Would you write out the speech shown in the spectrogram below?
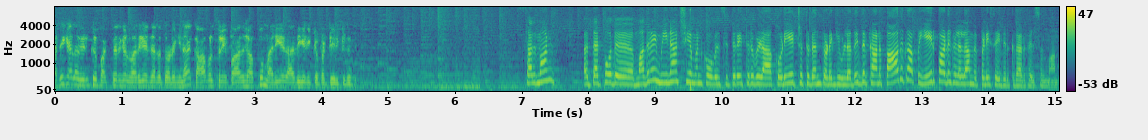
அதிக அளவிற்கு பக்தர்கள் வருகை தர தொடங்கின காவல்துறை பாதுகாப்பும் அதிக அதிகரிக்கப்பட்டிருக்கிறது. சல்மான் தற்போது மதுரை மீனாட்சியம்மன் கோவில் சித்திரை திருவிழா கொடியேற்றத்துடன் தொடங்கியுள்ளது. இதற்கான பாதுகாப்பு ஏற்பாடுகள் எல்லாம் எப்படி செய்திருக்கிறார்கள் சல்மான்?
